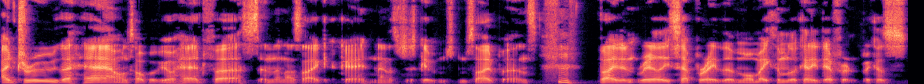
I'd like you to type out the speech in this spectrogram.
I drew the hair on top of your head first, and then I was like, okay, now let's just give them some sideburns. but I didn't really separate them or make them look any different because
